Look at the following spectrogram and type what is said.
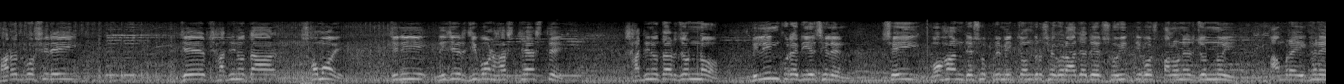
ভারতবর্ষের এই যে স্বাধীনতা সময়, যিনি নিজের জীবন হাসতে হাসতে স্বাধীনতার জন্য বিলীন করে দিয়েছিলেন সেই মহান দেশপ্রেমিক চন্দ্রশেখর আজাদের শহীদ দিবস পালনের জন্যই আমরা এখানে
